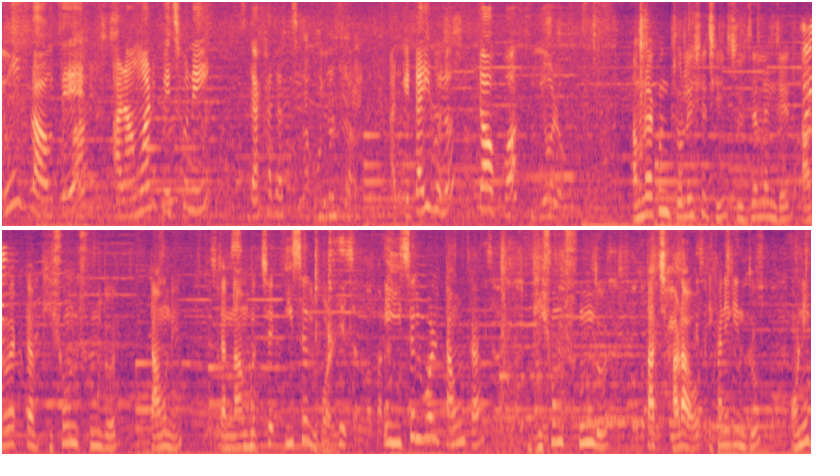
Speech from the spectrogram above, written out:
ইউংফ্রাউতে আর আমার পেছনেই দেখা যাচ্ছে আর এটাই হলো টপ অফ ইউরোপ আমরা এখন চলে এসেছি সুইজারল্যান্ডের আরও একটা ভীষণ সুন্দর টাউনে যার নাম হচ্ছে ইসেল ওয়ার্ল্ড এই ইসেল ওয়ার্ল্ড টাউনটা ভীষণ সুন্দর। তাছাড়াও এখানে কিন্তু অনেক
